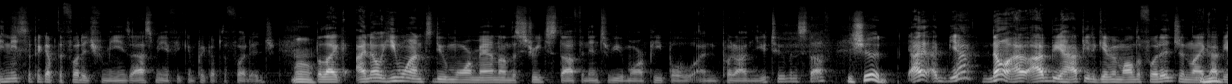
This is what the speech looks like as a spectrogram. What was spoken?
he needs to pick up the footage for me. He's asked me if he can pick up the footage. Oh. But like, I know he wanted to do more man on the street stuff and interview more people and put on YouTube and stuff. He should? I, I yeah no I, I'd be happy to give him all the footage and Mm-hmm. like I'd be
